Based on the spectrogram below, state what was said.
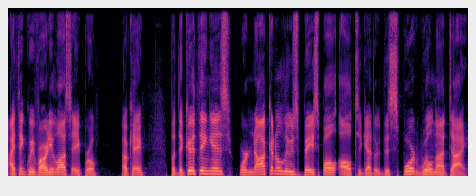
I think we've already lost April. Okay? But the good thing is, we're not going to lose baseball altogether. This sport will not die.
